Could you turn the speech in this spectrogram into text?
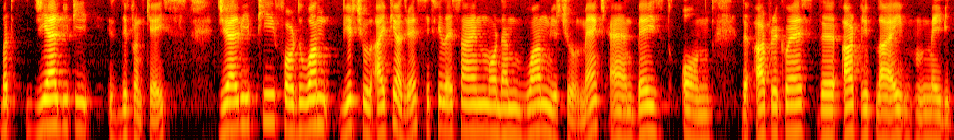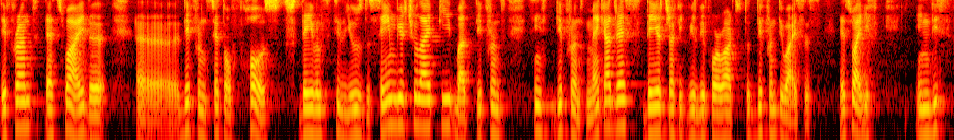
But GLBP is different case GLBP for the one virtual IP address, it will assign more than one virtual MAC and based on the ARP request, the ARP reply may be different. That's why the uh, different set of hosts, they will still use the same virtual IP, but different, since different MAC address, their traffic will be forwarded to different devices. That's why if in this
